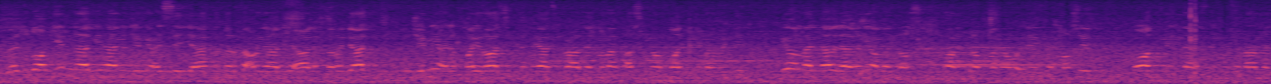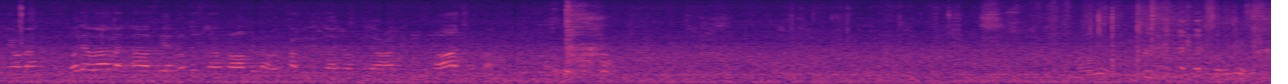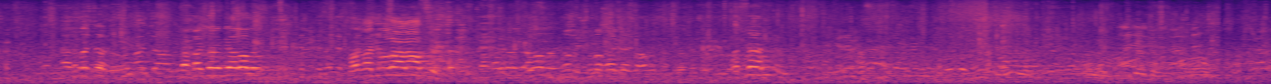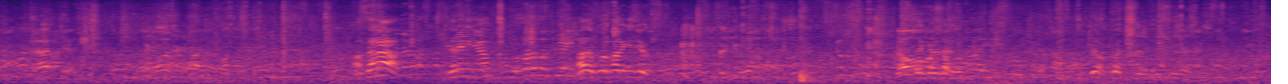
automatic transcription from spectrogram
وتطهرنا بها من جميع السيئات وترفعنا بها أعلى الدرجات من جميع الخيرات في الحياة بعد الممات. حسبنا الله ونعم الوكيل. نعم المولى ونعم النصير بارك ربنا وإليك المصير. اللهم إنا نسألك تمام النعمة ودوام العافيه وحسن الخاتمه والحمد لله رب العالمين. فاتحه Arkadaşlar bagajları bir alalım. Bagajı olan alsın. Bagajları bir alalım. Şu bagajları alalım. Hasan. Hasan. Nereye gidiyorsun? Hadi Furkan'a gidiyor. Teşekkür ederim. Yok götür.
